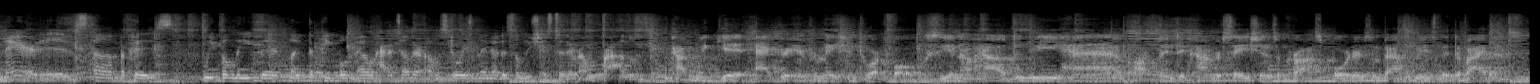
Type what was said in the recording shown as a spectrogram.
narratives um, because we believe that like the people know how to tell their own stories and they know the solutions to their own problems. How do we get accurate information to our folks? You know, how do we have authentic conversations across borders and boundaries that divide us?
